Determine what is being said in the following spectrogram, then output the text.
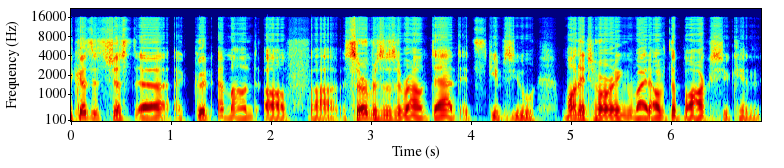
because it's just a, a good amount of uh, services around that. It gives you monitoring right out of the box. You can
